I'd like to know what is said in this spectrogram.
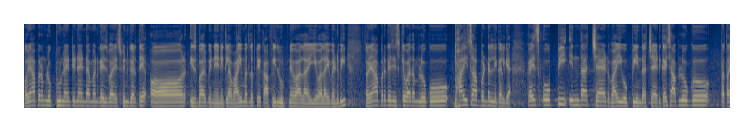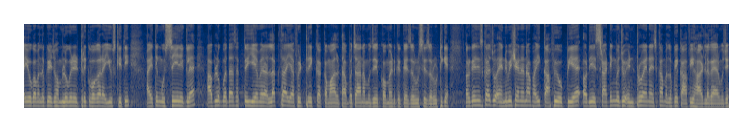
और यहाँ पर हम लोग टू नाइन्टी नाइन डायमंड का इस बार स्पिन करते और इस बार भी नहीं निकला। भाई मतलब कि काफ़ी लूटने वाला है ये वाला इवेंट भी। और यहाँ पर कैसे इसके बाद हम लोग को भाई साहब बंडल निकल गया। कैस ओपी इन द चैट भाई ओपी इन द चैट कैसे आप लोग पता ही होगा मतलब कि जो हम लोगों ने ट्रिक वगैरह यूज़ की थी आई थिंक उससे ही निकला है। आप लोग बता सकते हो, ये मेरा लक था या फिर ट्रिक का कमाल था? बचाना मुझे कमेंट करके ज़रूर से ज़रूर, ठीक है? और कैसे इसका जो एनिमेशन है ना भाई काफ़ी ओपी है और ये स्टार्टिंग में जो इंट्रो है ना, इसका मतलब कि काफ़ी हार्ड लगा यार मुझे।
